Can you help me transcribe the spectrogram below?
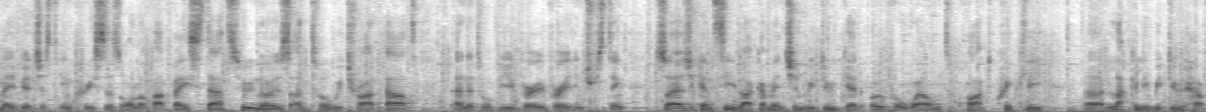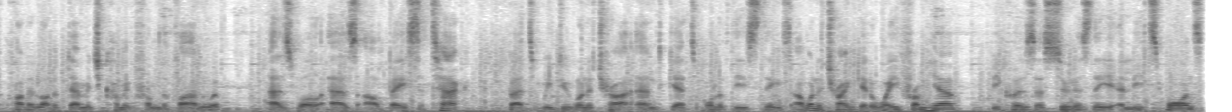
maybe it just increases all of our base stats, who knows until we try it out and it will be very very interesting. So as you can see, like I mentioned, we do get overwhelmed quite quickly. Uh, luckily we do have quite a lot of damage coming from the Vine Whip as well as our base attack but we do want to try and get all of these things. I want to try and get away from here because as soon as the elite spawns,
